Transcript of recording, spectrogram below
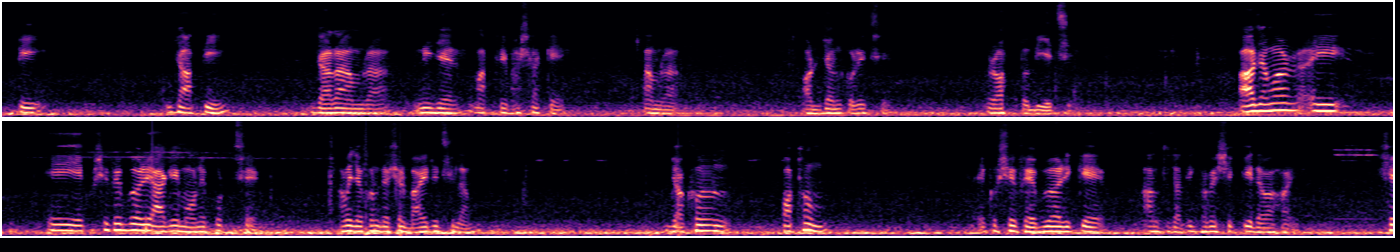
একটি জাতি যারা আমরা নিজের মাতৃভাষাকে আমরা অর্জন করেছি, রক্ত দিয়েছি। আজ আমার এই এই একুশে ফেব্রুয়ারি আগে মনে পড়ছে, আমি যখন দেশের বাইরে ছিলাম, যখন প্রথম একুশে ফেব্রুয়ারিকে আন্তর্জাতিকভাবে স্বীকৃতি দেওয়া হয়, সে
